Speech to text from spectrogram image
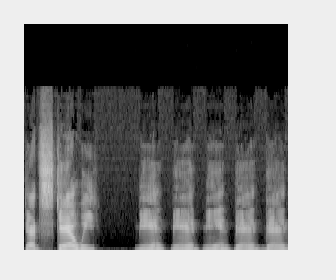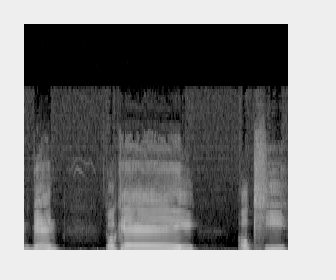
That's scary. Man, man, man, Ben, Ben, Ben. Okay. Okay.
